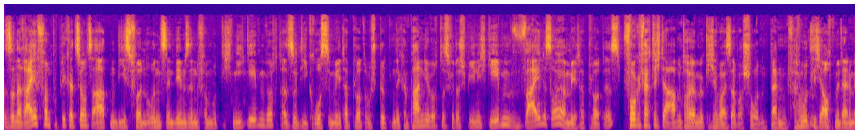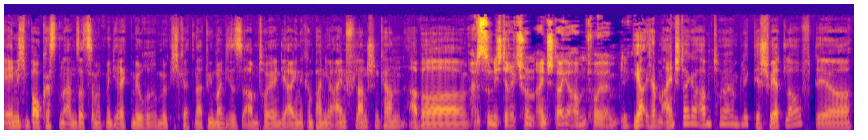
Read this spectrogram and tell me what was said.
so eine Reihe von Publikationsarten, die es von uns in dem Sinne vermutlich nie geben wird. Also die große Metaplot umstülpende Kampagne wird es für das Spiel nicht geben, weil es euer Metaplot ist. Vorgefertigte Abenteuer möglicherweise aber schon. Dann vermutlich auch mit einem ähnlichen Baukastenansatz, damit man direkt mehrere Möglichkeiten hat, wie man dieses Abenteuer in die eigene Kampagne einflanschen kann. Aber Hattest du nicht direkt schon ein Einsteigerabenteuer im Blick? Ja, ich habe ein Einsteigerabenteuer im Blick, der Schwertlauf, der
